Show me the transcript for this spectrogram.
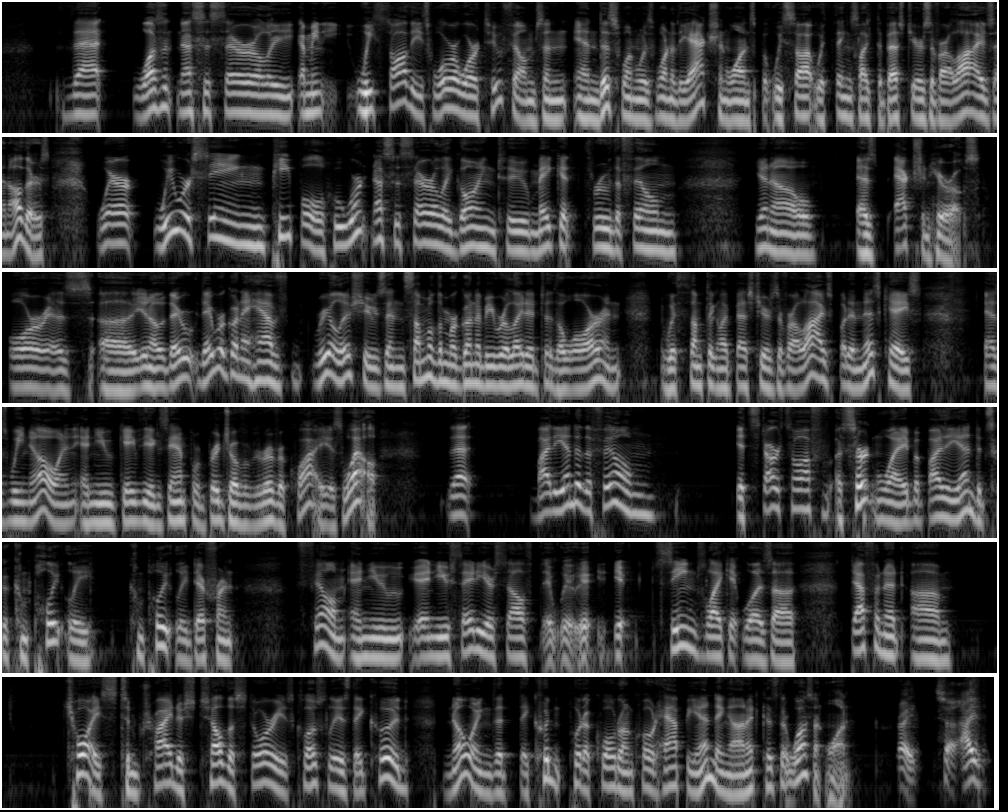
that wasn't necessarily I mean we saw these World War II films and and this one was one of the action ones but we saw it with things like the best years of our lives and others where we were seeing people who weren't necessarily going to make it through the film you know as action heroes or as uh, you know they they were going to have real issues, and some of them are going to be related to the war and with something like Best Years of Our Lives. But in this case, as we know, and, and you gave the example of Bridge over the River Kwai as well, that by the end of the film, it starts off a certain way, but by the end, it's a completely completely different film, and you and you say to yourself, it, it, it seems like it was a definite. Um, choice to try to tell the story as closely as they could, knowing that they couldn't put a quote unquote happy ending on it because there wasn't one. Right. So I,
